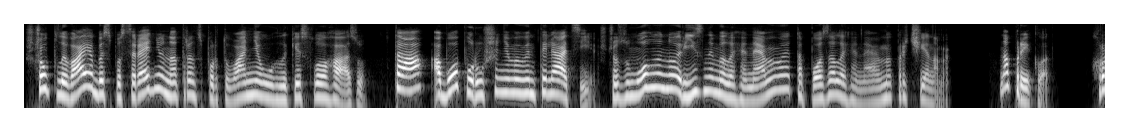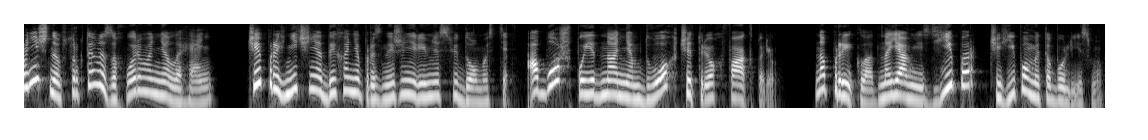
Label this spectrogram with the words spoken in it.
що впливає безпосередньо на транспортування вуглекислого газу, та або порушеннями вентиляції, що зумовлено різними легеневими та позалегеневими причинами. Наприклад, хронічне обструктивне захворювання легень чи пригнічення дихання при зниженні рівня свідомості, або ж поєднанням двох чи трьох факторів, наприклад, наявність гіпер чи гіпометаболізму.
